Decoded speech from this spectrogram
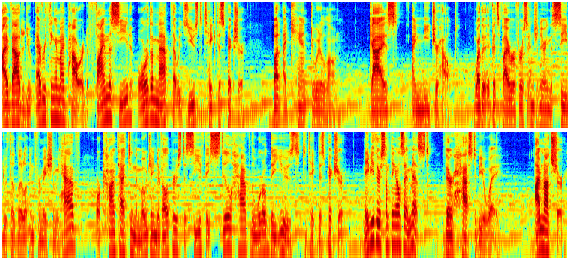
I vow to do everything in my power to find the seed or the map that was used to take this picture, but I can't do it alone. Guys, I need your help. Whether if it's by reverse engineering the seed with the little information we have, or contacting the Mojang developers to see if they still have the world they used to take this picture. Maybe there's something else I missed. There has to be a way. I'm not sure.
